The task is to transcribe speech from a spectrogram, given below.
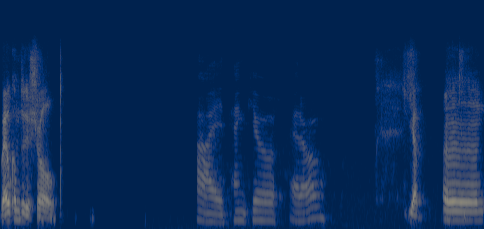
welcome to the show. Hi, thank you, Aero. Yep. Um,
